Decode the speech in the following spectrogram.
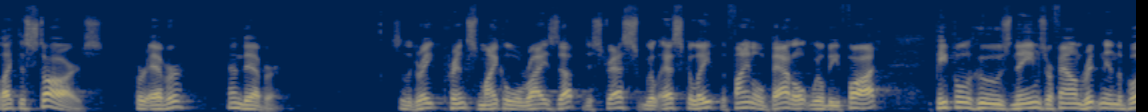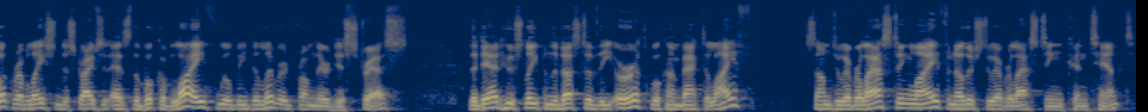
like the stars forever and ever. So the great prince Michael will rise up, distress will escalate, the final battle will be fought. People whose names are found written in the book, Revelation describes it as the book of life, will be delivered from their distress. The dead who sleep in the dust of the earth will come back to life, some to everlasting life, and others to everlasting contempt.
